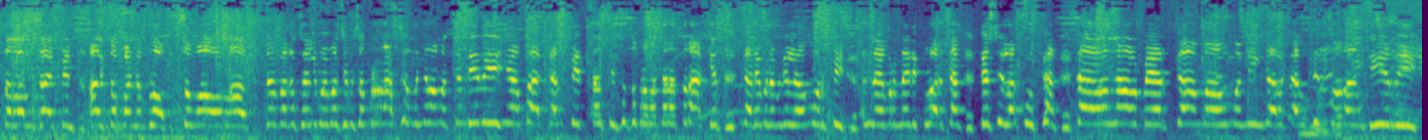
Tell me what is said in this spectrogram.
Terlalu dive in. The blow. Semua all out. Dan bahkan Sally Boy masih bisa berhasil menyelamatkan dirinya. Bahkan Fitness di satu permata terakhir. Nggak ada yang benar-benar Leo Murphy. Never Nay dikeluarkan. Desi lakukan. Dan Albert gak mau meninggalkan tim seorang diri.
